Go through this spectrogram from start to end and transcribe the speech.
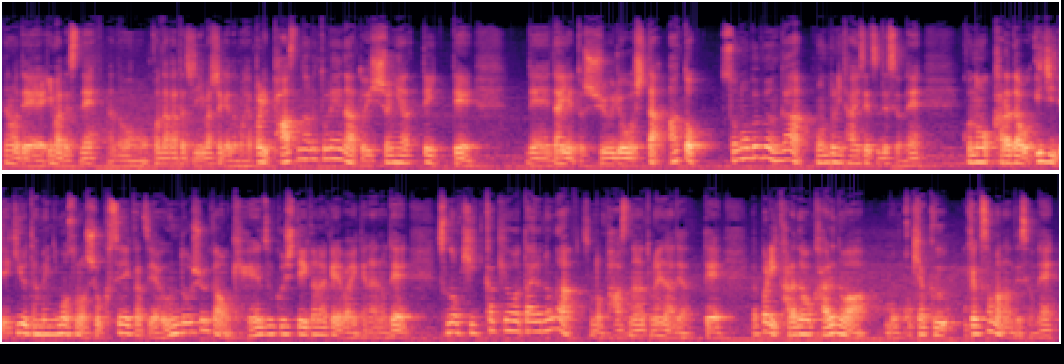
なので、今ですね、あの、こんな形で言いましたけども、やっぱりパーソナルトレーナーと一緒にやっていって、で、ダイエット終了した後、その部分が本当に大切ですよね。この体を維持できるためにもその食生活や運動習慣を継続していかなければいけないのでそのきっかけを与えるのがそのパーソナルトレーナーであってやっぱり体を変えるのはもう顧客お客様なんですよね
